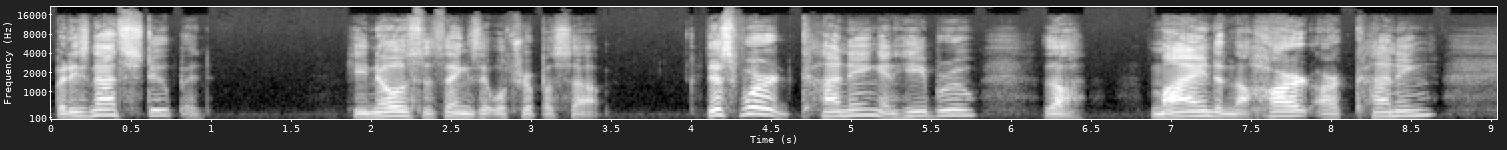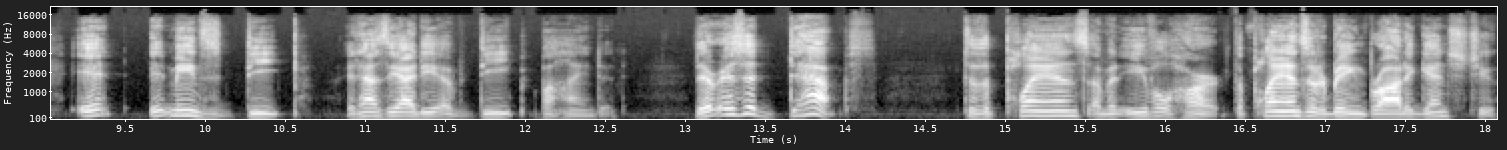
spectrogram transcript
but he's not stupid. He knows the things that will trip us up. This word cunning in Hebrew, the mind and the heart are cunning, it, it means deep. It has the idea of deep behind it. There is a depth to the plans of an evil heart, the plans that are being brought against you.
